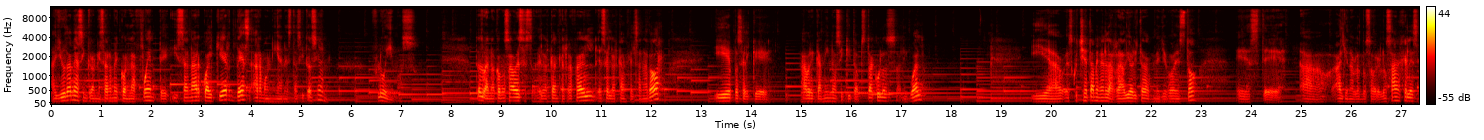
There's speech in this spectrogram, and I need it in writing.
Ayúdame a sincronizarme con la fuente y sanar cualquier desarmonía en esta situación. Fluimos. Entonces, bueno, como sabes, el arcángel Rafael es el arcángel sanador y pues el que abre caminos y quita obstáculos al igual. Y ah, escuché también en la radio, ahorita me llegó esto, este, alguien hablando sobre los ángeles.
